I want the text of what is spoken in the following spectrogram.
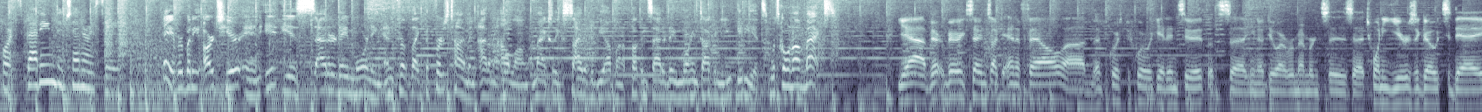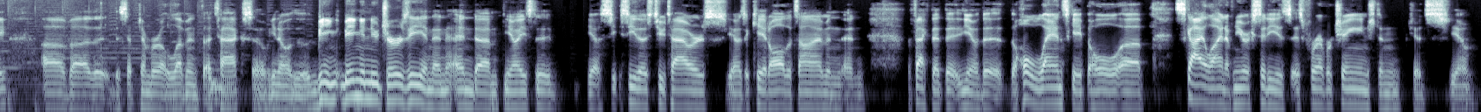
sports betting degeneracy. Hey everybody, Arch here, and it is Saturday morning, and for like the first time in I don't know how long, I'm actually excited to be up on a fucking Saturday morning talking to you idiots. What's going on, Max? Yeah, very, very exciting to talk to NFL. Uh, of course, before we get into it, let's uh, you know do our remembrances. Uh, 20 years ago today of uh, the, the September 11th attack. So you know, being being in New Jersey, and and and um, you know, I used to you know see, see those two towers you know as a kid all the time. And and the fact that the you know the the whole landscape the whole uh, skyline of New York City is is forever changed and it's you know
